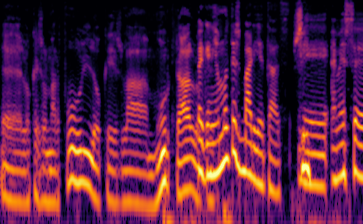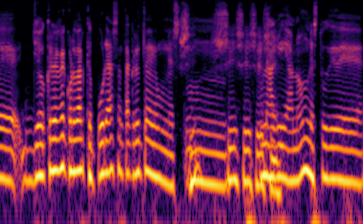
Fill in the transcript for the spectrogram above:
eh, lo que és el marfull, lo que és la murta... Lo Perquè n'hi ha moltes varietats. Sí. Eh, a més, eh, jo crec recordar que Pura Santa Creu té un, sí, un, sí, sí, sí, una sí. guia, no? un estudi de,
